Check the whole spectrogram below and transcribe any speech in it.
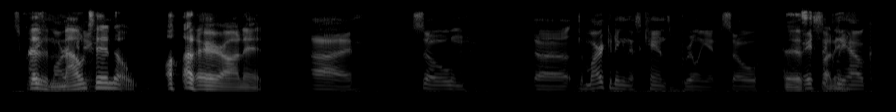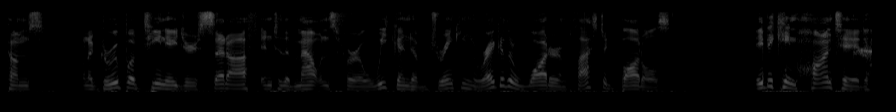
it's it great says marketing. mountain water on it. Uh, so the the marketing in this can's brilliant. So It's basically, funny. how it comes when a group of teenagers set off into the mountains for a weekend of drinking regular water in plastic bottles, they became haunted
